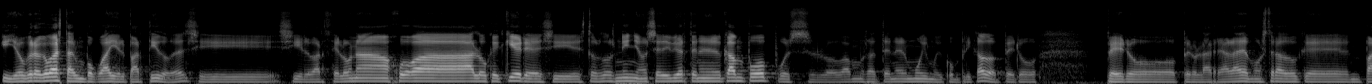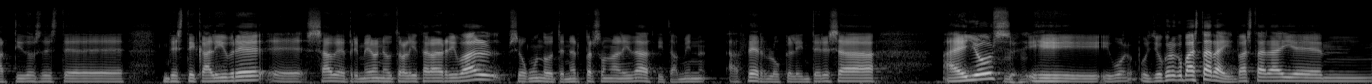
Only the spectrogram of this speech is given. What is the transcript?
Y yo creo que va a estar un poco ahí el partido. ¿eh? Si, el Barcelona juega a lo que quiere, si estos dos niños se divierten en el campo, pues lo vamos a tener muy, muy complicado. Pero pero, pero la Real ha demostrado que en partidos de este, de este calibre eh, sabe primero neutralizar al rival, segundo tener personalidad y también hacer lo que le interesa a ellos y, y bueno, pues yo creo que va a estar ahí, va a estar ahí, en-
